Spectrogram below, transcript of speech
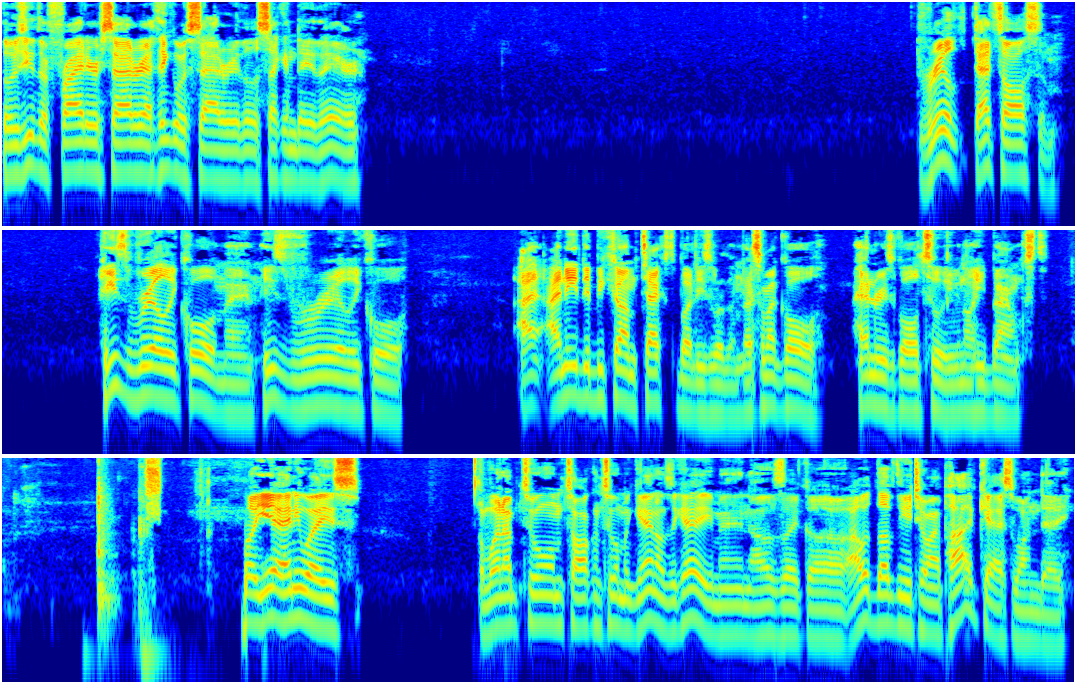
It was either Friday or Saturday. I think it was Saturday, though, the second day there. Real, that's awesome. He's really cool, man. He's really cool. I, I need to become text buddies with him. That's my goal. Henry's goal too, even though he bounced. But yeah, anyways, I went up to him, talking to him again. I was like, "Hey, man," I was like, uh, "I would love to get you on my podcast one day."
